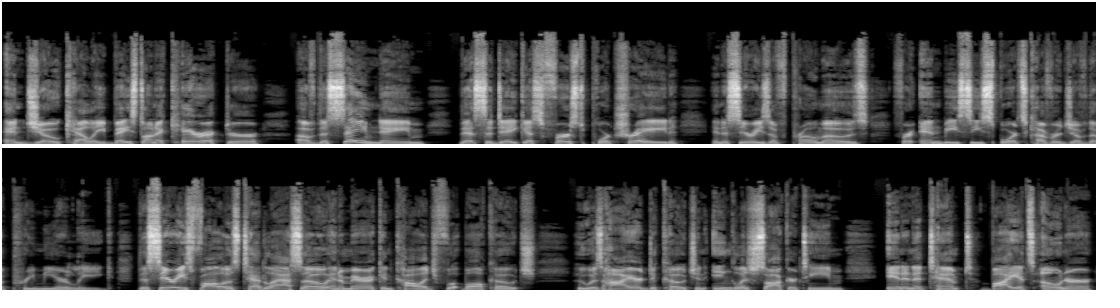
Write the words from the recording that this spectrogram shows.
and Joe Kelly, based on a character of the same name that Sudeikis first portrayed in a series of promos for NBC Sports coverage of the Premier League. The series follows Ted Lasso, an American college football coach who was hired to coach an English soccer team in an attempt by its owner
